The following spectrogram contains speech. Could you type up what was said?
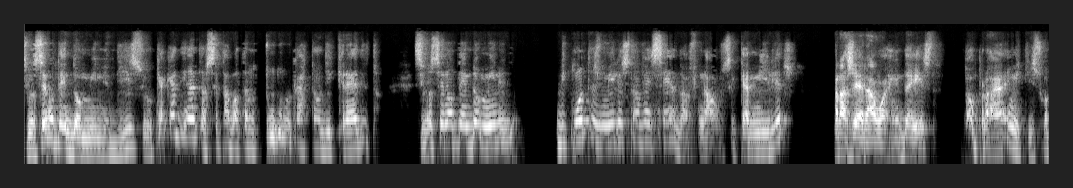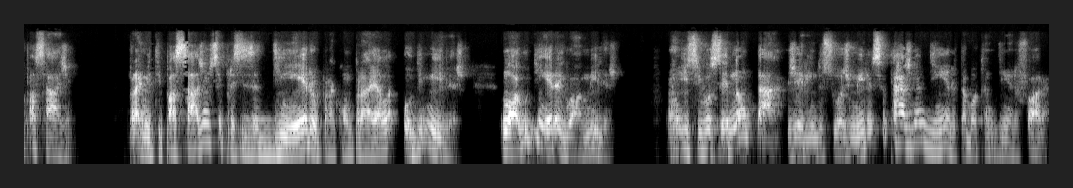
Se você não tem domínio disso, o que, é que adianta você estar tá botando tudo no cartão de crédito se você não tem domínio de quantas milhas estão vencendo? Afinal, você quer milhas para gerar uma renda extra ou para emitir sua passagem. Para emitir passagem, você precisa de dinheiro para comprar ela ou de milhas. Logo, dinheiro é igual a milhas. E se você não está gerindo suas milhas, você está rasgando dinheiro, está botando dinheiro fora.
